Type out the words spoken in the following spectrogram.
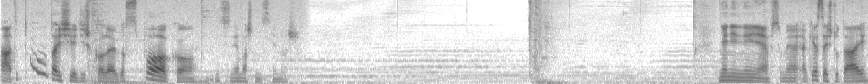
A, ty tutaj siedzisz, kolego. Spoko. Nic nie masz, nic nie masz. Nie, nie, nie, nie. W sumie, jak jesteś tutaj.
